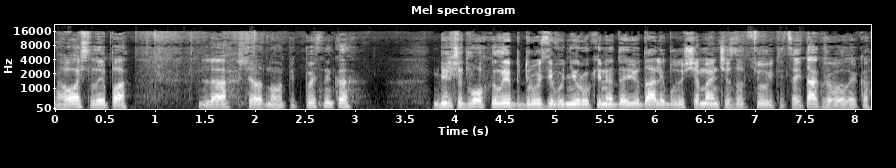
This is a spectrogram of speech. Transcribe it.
А ось липа для ще одного підписника. Більше двох лип, друзі, в одні руки не даю, далі буду ще менше за. Це і так вже велика.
